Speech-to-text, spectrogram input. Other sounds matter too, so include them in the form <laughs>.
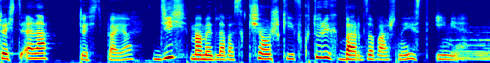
Cześć Ela. Cześć Paja. Dziś mamy dla Was książki, w których bardzo ważne jest imię.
